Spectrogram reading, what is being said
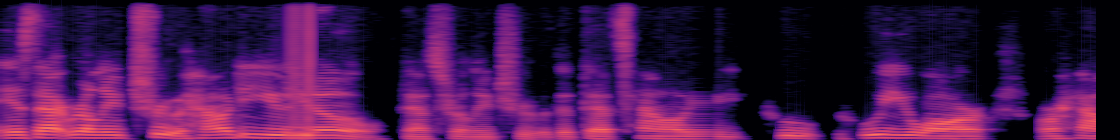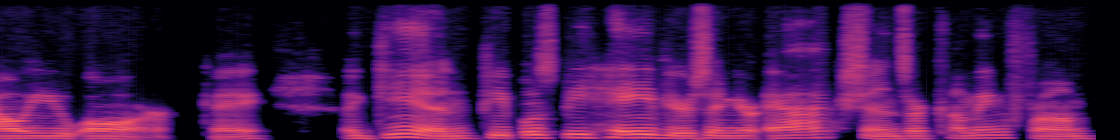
is that really true? How do you know that's really true? That that's how you, who who you are or how you are. Okay. Again, people's behaviors and your actions are coming from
